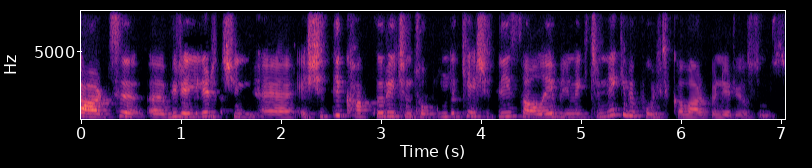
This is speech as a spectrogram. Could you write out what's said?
artı e, bireyler için e, eşitlik hakları için toplumdaki eşitliği sağlayabilmek için ne gibi politikalar öneriyorsunuz?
